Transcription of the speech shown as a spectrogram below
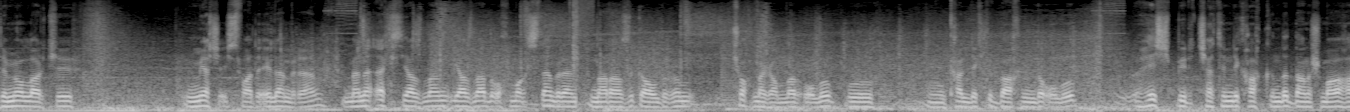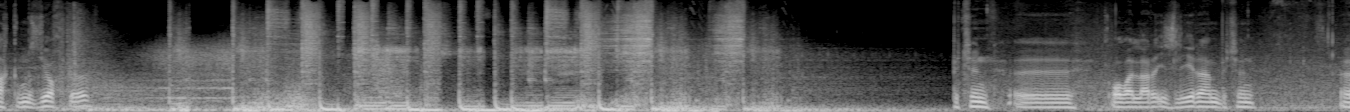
Demək olar ki, ümumiyyətlə istifadə eləmirəm. Mənə əks yazılan yazıları da oxumaq istəmirəm. Narazı qaldığım çox məqamlar olub. Bu kollektiv daxilində olub. Heç bir çətinlik haqqında danışmağa haqqımız yoxdur. Bütün e, olayları izləyirəm, bütün e,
